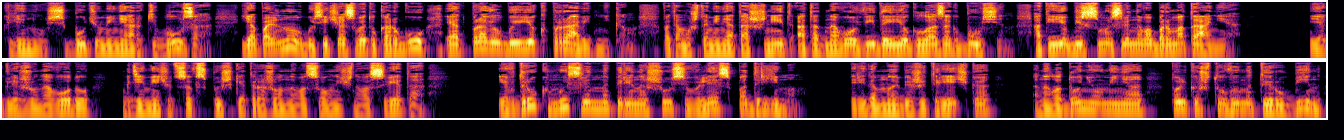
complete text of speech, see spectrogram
Клянусь, будь у меня аркебуза, я пальнул бы сейчас в эту коргу и отправил бы ее к праведникам, потому что меня тошнит от одного вида ее глазок бусин, от ее бессмысленного бормотания. Я гляжу на воду, где мечутся вспышки отраженного солнечного света, и вдруг мысленно переношусь в лес под Римом, Передо мной бежит речка, а на ладони у меня только что вымытый рубин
